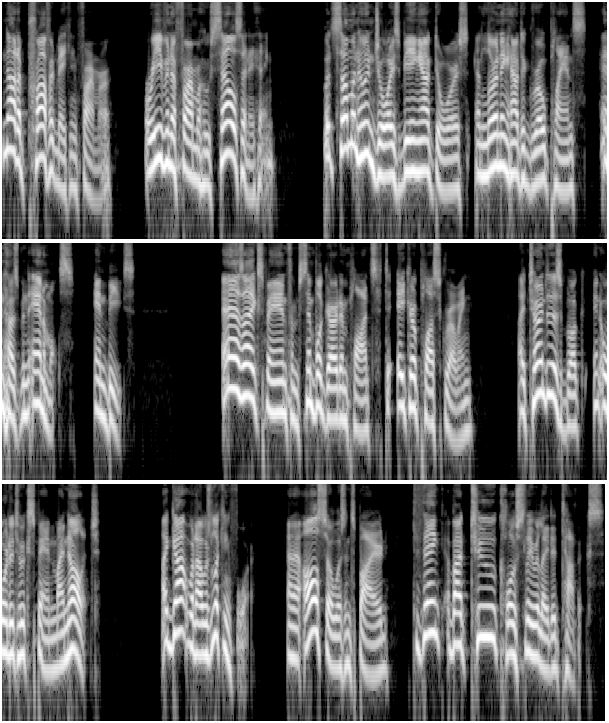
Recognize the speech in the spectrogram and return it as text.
not a profit making farmer, or even a farmer who sells anything, but someone who enjoys being outdoors and learning how to grow plants and husband animals and bees. As I expand from simple garden plots to acre plus growing, I turn to this book in order to expand my knowledge. I got what I was looking for, and I also was inspired to think about two closely related topics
